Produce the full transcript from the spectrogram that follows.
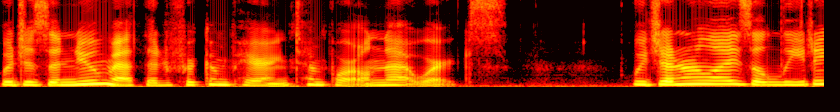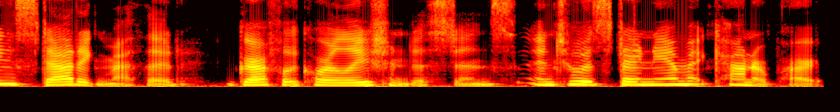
which is a new method for comparing temporal networks. We generalize a leading static method, graphlet correlation distance, into its dynamic counterpart.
